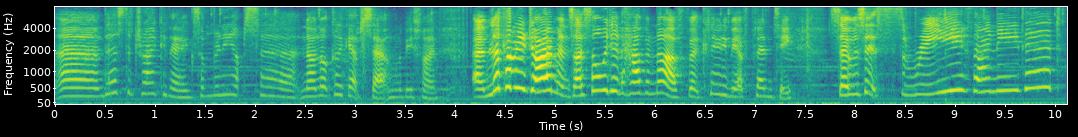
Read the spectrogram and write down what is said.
um, there's the dragon eggs. I'm really upset. No, I'm not going to get upset. I'm going to be fine. Um, look how many diamonds. I thought we didn't have enough, but clearly we have plenty. So was it three that I needed?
